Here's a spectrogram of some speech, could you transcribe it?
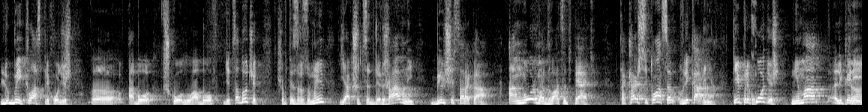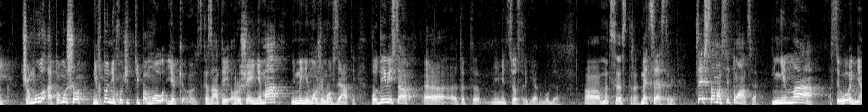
Любий клас приходиш е, або в школу, або в дитсадочок, щоб ти зрозумів, якщо це державний, більше 40, а норма 25. Така ж ситуація в лікарнях. Ти приходиш, нема лікарів. Так. Чому? А тому, що ніхто не хоче, типу, мол, як сказати, грошей нема, і ми не можемо взяти. Подивишся, е, е, медсестри, як буде, А, медсестри. медсестри. Те ж сама ситуація. Нема сьогодні,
